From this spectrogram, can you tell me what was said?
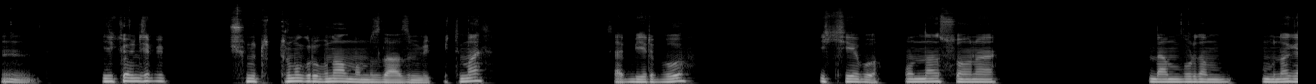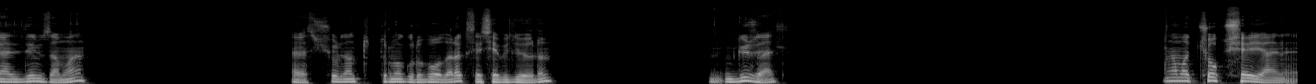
Hmm. İlk önce bir şunu tutturma grubunu almamız lazım büyük bir ihtimal. Mesela bir bu. ikiye bu. Ondan sonra ben buradan buna geldiğim zaman evet şuradan tutturma grubu olarak seçebiliyorum. Güzel. Ama çok şey yani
